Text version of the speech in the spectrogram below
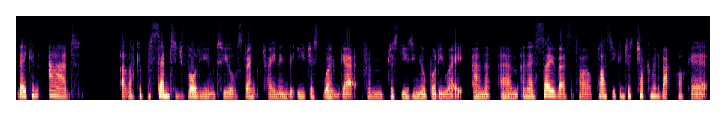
they can add uh, like a percentage volume to your strength training that you just won't get from just using your body weight and um, and they're so versatile plus you can just chuck them in a back pocket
